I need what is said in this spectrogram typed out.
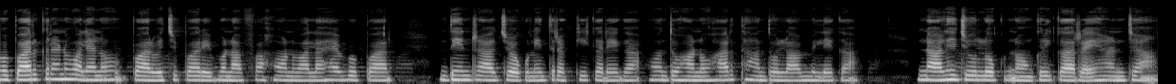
ਵਪਾਰ ਕਰਨ ਵਾਲਿਆਂ ਨੂੰ ਵਪਾਰ ਵਿੱਚ ਭਾਰੀ ਮੁਨਾਫਾ ਹੋਣ ਵਾਲਾ ਹੈ। ਵਪਾਰ ਦਿਨ ਰਾਤ ਚੌਗੁਣੀ ਤਰੱਕੀ ਕਰੇਗਾ। ਹੁਣ ਤੁਹਾਨੂੰ ਹਰ ਥਾਂ ਤੋਂ ਲਾਭ ਮਿਲੇਗਾ। ਨਾਲ ਹੀ ਜੋ ਲੋਕ ਨੌਕਰੀ ਕਰ ਰਹੇ ਹਨ ਜਾਂ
